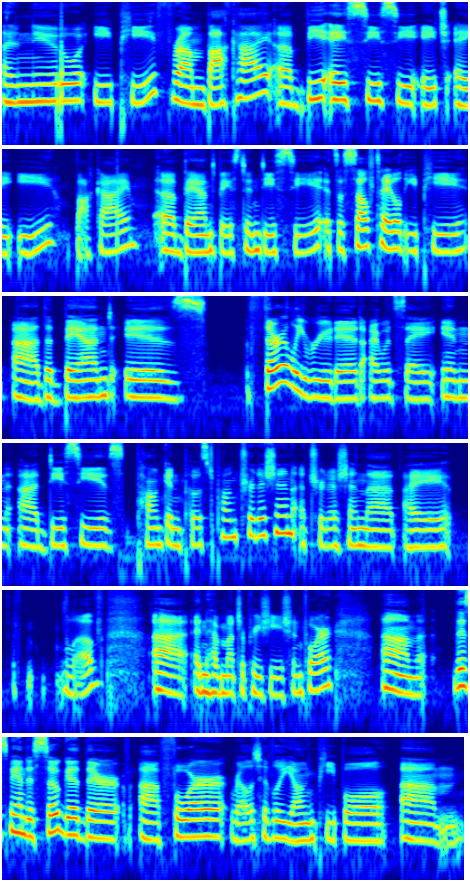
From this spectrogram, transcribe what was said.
a new EP from Bacchae, uh, B A C C H A E, Bacchae, a band based in DC. It's a self titled EP. Uh, the band is thoroughly rooted, I would say, in uh, DC's punk and post punk tradition, a tradition that I love uh, and have much appreciation for. Um, this band is so good. They're uh, four relatively young people. Um,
